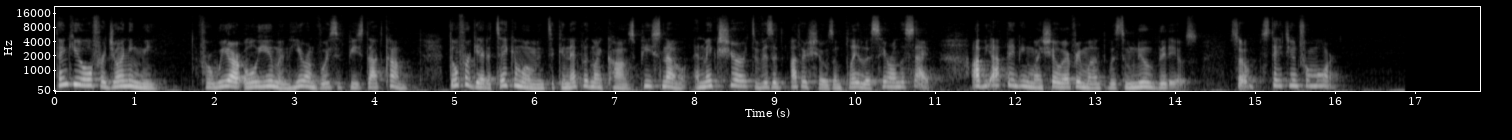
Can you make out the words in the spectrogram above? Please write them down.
Thank you all for joining me for We Are All Human here on voiceofpeace.com. Don't forget to take a moment to connect with my cause, Peace Now, and make sure to visit other shows and playlists here on the site. I'll be updating my show every month with some new videos. So stay tuned for more.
